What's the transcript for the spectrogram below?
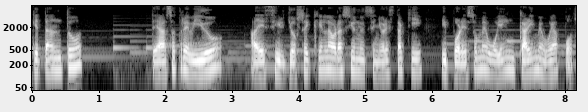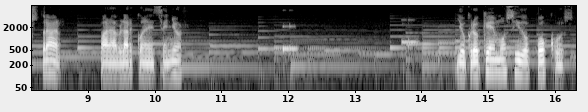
¿qué tanto te has atrevido a decir, yo sé que en la oración el Señor está aquí y por eso me voy a hincar y me voy a postrar para hablar con el Señor. Yo creo que hemos sido pocos.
